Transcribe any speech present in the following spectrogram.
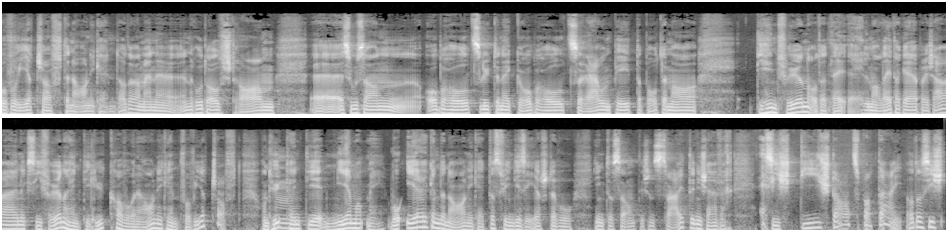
die von Wirtschaft eine Ahnung haben, oder? Ich meine, ein Rudolf Strahm, äh, Susanne Oberholz, Lütenegger Oberholzer, auch ein Peter Bodemann, die haben früher, oder Elmar Ledergerber ist auch einer gewesen, früher haben die Leute gehabt, die eine Ahnung haben von Wirtschaft. Und heute mm. haben die niemand mehr, der irgendeine Ahnung hat. Das finde ich das Erste, was interessant ist. Und das Zweite ist einfach, es ist die Staatspartei, oder? Es ist,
